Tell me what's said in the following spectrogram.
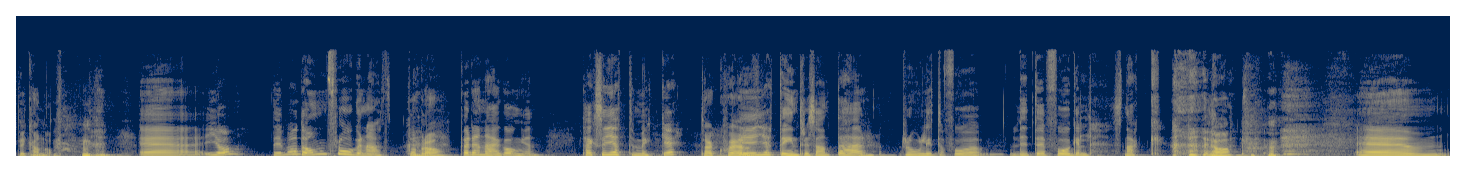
det kan de. Eh, ja, det var de frågorna Vad bra. för den här gången. Tack så jättemycket. Tack Det är själv. jätteintressant det här. Mm. Roligt att få lite fågelsnack. Ja, Ehm,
